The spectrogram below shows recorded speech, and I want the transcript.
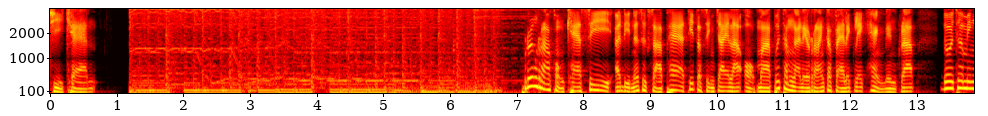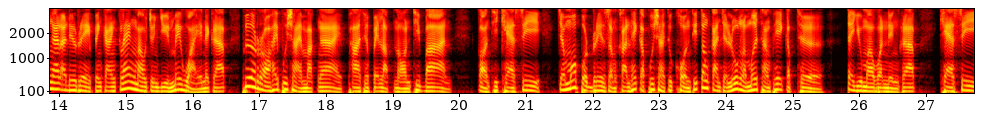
ชีแค้น เรื่องราวของแคสซี่ อดีตนักศึกษาแพทย์ที่ตัดสินใจลาออกมาเพื่อทำงานในร้านกาแฟเล็ก ๆ แห่งหนึ่งครับ โดยเธอมีงานอดิเรกเป็นการแกล้งเมาจนยืนไม่ไหวนะครับ เพื่อรอให้ผู้ชายมักง่าย พาเธอไปหลับนอนที่บ้าน ก่อนที่แคสซี่จะมอบบทเรียนสำคัญให้กับผู้ชายทุกคนที่ต้องการจะล่วงละเมิดทางเพศกับเธอ แต่อยู่มาวันหนึ่งครับ แคสซี่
